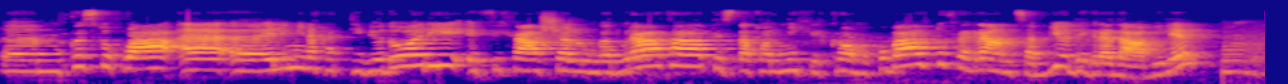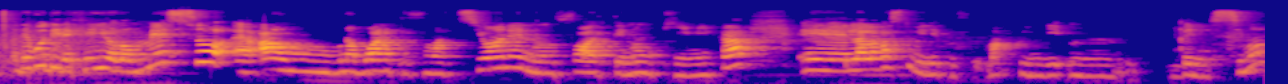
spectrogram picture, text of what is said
um, questo qua è, uh, elimina cattivi odori, efficace a lunga durata, testato al nickel cromo cobalto, fragranza biodegradabile. Devo dire che io l'ho messo, eh, ha un, una buona profumazione, non forte, non chimica e la lavastoviglie profuma, quindi... Mm, benissimo.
